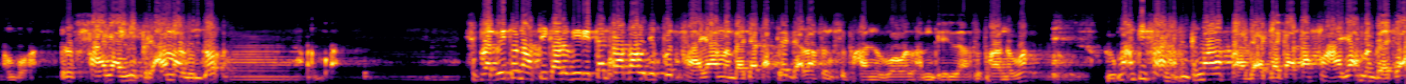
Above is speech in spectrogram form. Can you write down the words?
Allah. Terus saya ini beramal untuk. Sebab itu Nabi kalau wiridan rata nyebut saya membaca tasbih tidak langsung subhanallah, alhamdulillah, subhanallah. Nanti paham kenapa? Tidak ada kata saya membaca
